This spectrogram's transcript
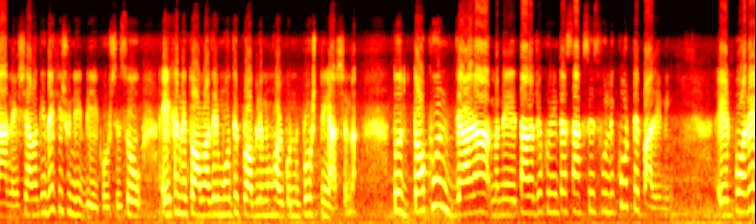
জানে, সে আমাকে দেখে শুনেই বিয়ে করছে। সো এখানে তো আমাদের মধ্যে প্রবলেম হওয়ার কোনো প্রশ্নই আসে না। তো তখন যারা মানে তারা যখন এটা সাকসেসফুলি করতে পারেনি এরপরে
